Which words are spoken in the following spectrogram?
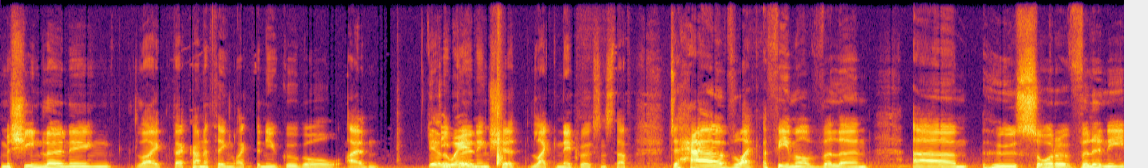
machine learning, like that kind of thing, like the new Google and Yeah, the deep learning shit, like networks and stuff, to have like a female villain um, whose sort of villainy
